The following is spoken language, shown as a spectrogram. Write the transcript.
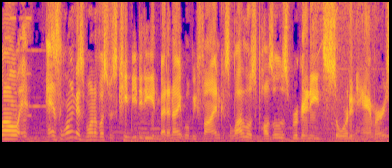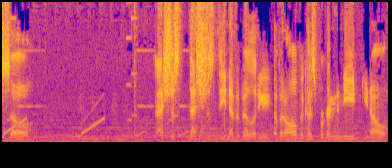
Well, as long as one of us was King Dedede and Meta Knight, we'll be fine, because a lot of those puzzles we're gonna need sword and hammers, so... That's just that's just the inevitability of it all because we're gonna need, you know,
